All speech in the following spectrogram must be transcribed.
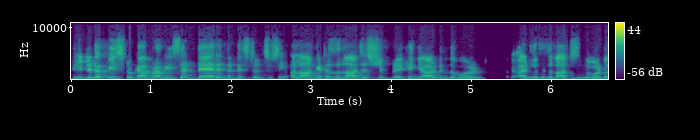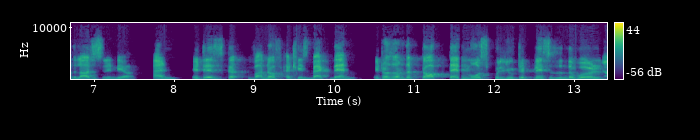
we did a piece to camera. We said there in the distance, you see, Alang, it has the largest shipbreaking yard in the world. I don't know if it's the largest in the world, but the largest in India. And it is one of, at least back then, it was one of the top 10 most polluted places in the world. Yeah.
